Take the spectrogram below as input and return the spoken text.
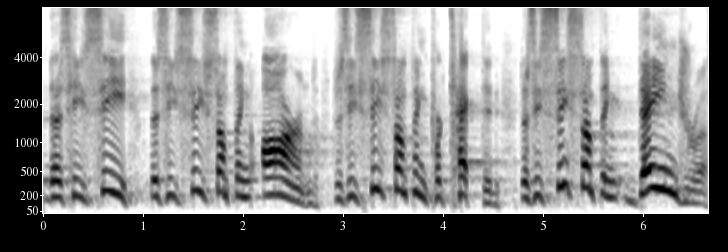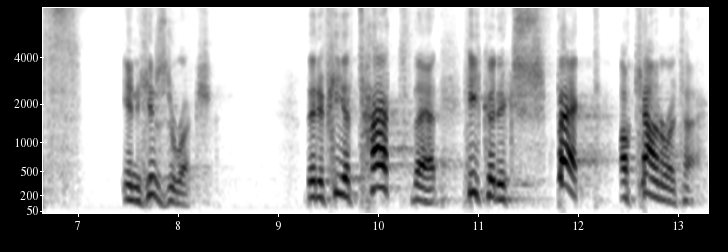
Does he see, does he see something armed? Does he see something protected? Does he see something dangerous in his direction? That if he attacked that, he could expect a counterattack?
